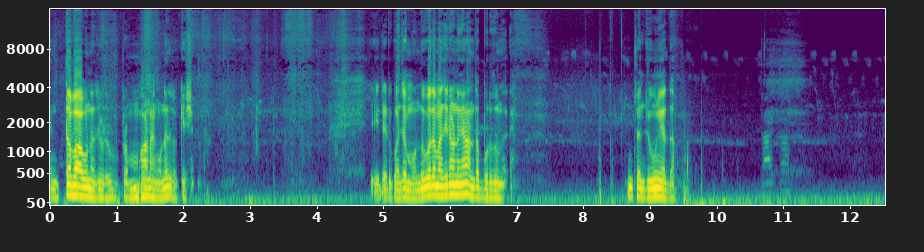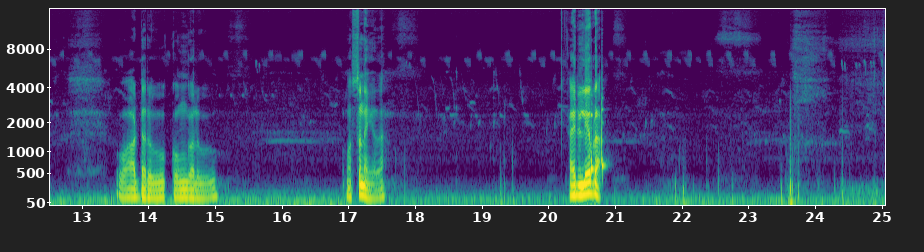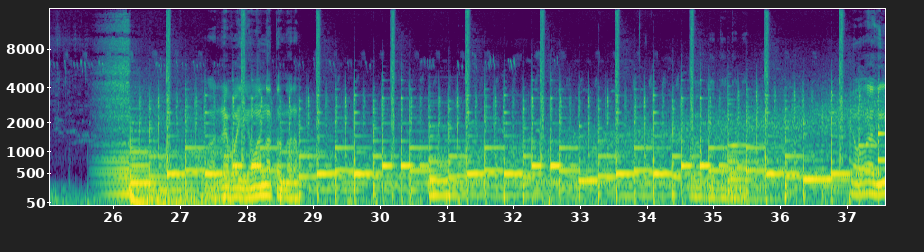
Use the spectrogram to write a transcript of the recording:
ఎంత బాగున్నది చూడు బ్రహ్మాండంగా ఉన్నది లొకేషన్. ఇటు కొంచెం ముందు కూడా మంచిగా ఉంది కానీ అంత బురద ఉన్నది. కొంచెం జూమ్ చేద్దాం. వాటరు కొంగలు వస్తున్నాయి కదా. ఐదు లేబరా అరే ఏమన్నా తొందర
